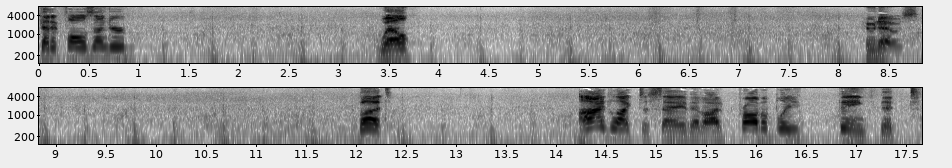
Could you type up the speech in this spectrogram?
that it falls under, well, who knows? But I'd like to say that I'd probably think that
